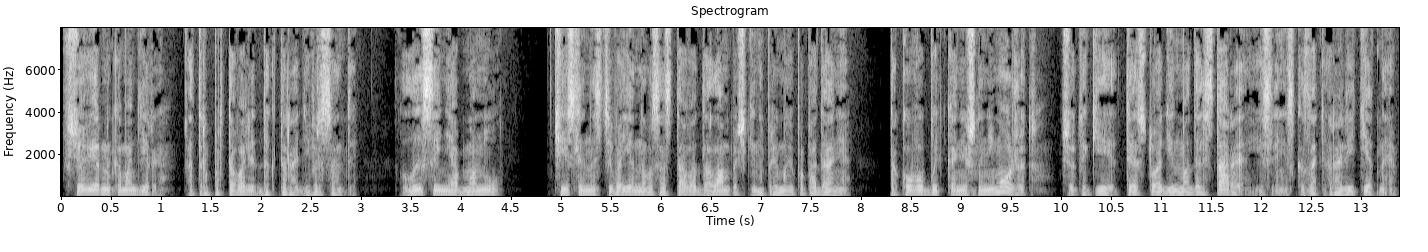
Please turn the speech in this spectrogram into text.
«Все верно, командиры», — отрапортовали доктора-диверсанты. «Лысый не обманул. Численности военного состава до лампочки на прямые попадания. Такого быть, конечно, не может. Все-таки Т-101 модель старая, если не сказать раритетная.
